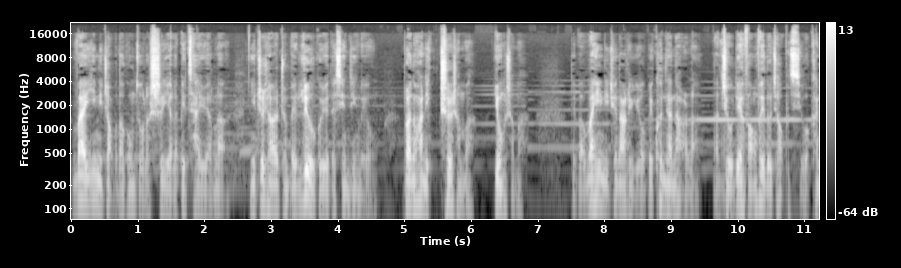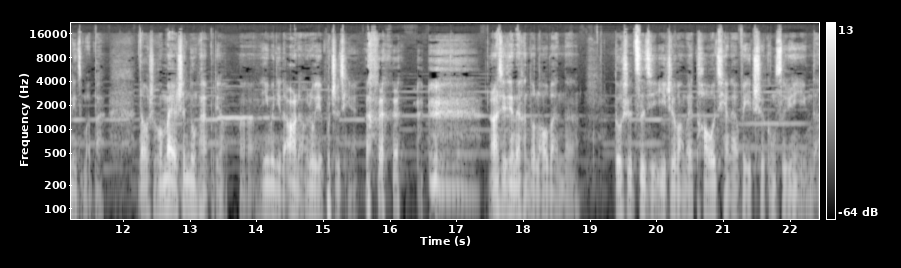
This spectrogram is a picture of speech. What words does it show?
万一你找不到工作了，失业了，被裁员了，你至少要准备六个月的现金流，不然的话你吃什么用什么，对吧？万一你去哪旅游被困在哪儿了啊，酒店房费都交不起，我看你怎么办？到时候卖身都卖不掉啊，因为你的二两肉也不值钱。而且现在很多老板呢，都是自己一直往外掏钱来维持公司运营的。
